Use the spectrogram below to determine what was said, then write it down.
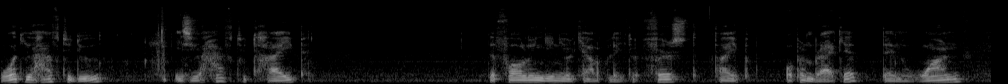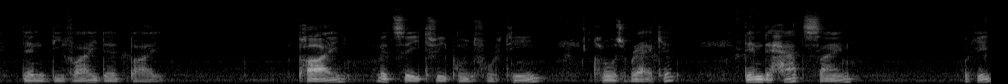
what you have to do is you have to type the following in your calculator. First, type open bracket, then 1, then divided by pi, let's say 3.14, close bracket, then the hat sign, okay,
